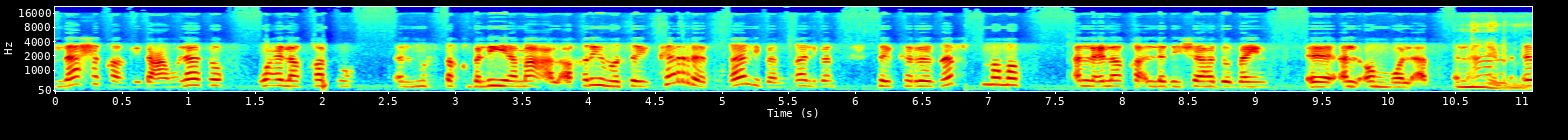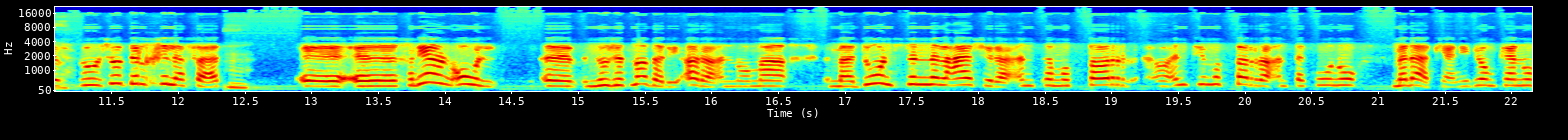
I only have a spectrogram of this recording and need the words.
لاحقا في تعاملاته وعلاقاته المستقبلية مع الآخرين وسيكرر غالبا غالبا سيكرر نفس نمط العلاقة الذي شاهده بين الأم والأب. الآن بوجود الخلافات خلينا نقول من وجهة نظري أرى أنه ما ما دون سن العاشرة أنت مضطر وانت مضطرة أن تكونوا ملاك. يعني اليوم كانوا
